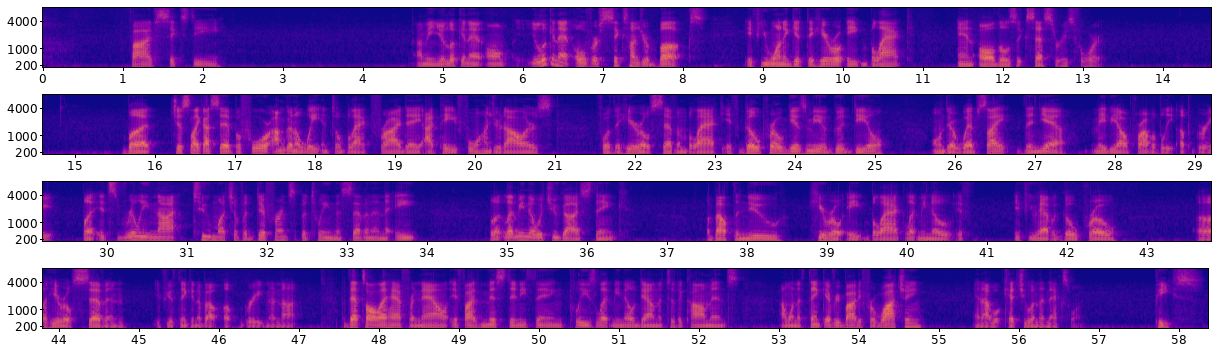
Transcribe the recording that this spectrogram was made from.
560 I mean you're looking at um you're looking at over 600 bucks if you want to get the Hero 8 Black and all those accessories for it. But just like I said before I'm gonna wait until Black Friday. I paid $400 for the Hero 7 Black. If GoPro gives me a good deal on their website, then yeah, maybe I'll probably upgrade. But it's really not too much of a difference between the 7 and the 8. But let me know what you guys think about the new Hero 8 Black. Let me know if if you have a GoPro uh, Hero 7, if you're thinking about upgrading or not. But that's all I have for now. If I've missed anything, please let me know down into the comments. I want to thank everybody for watching and I will catch you in the next one. Peace.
